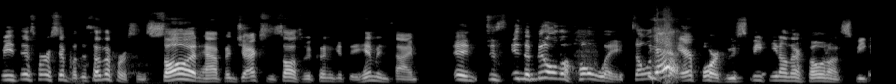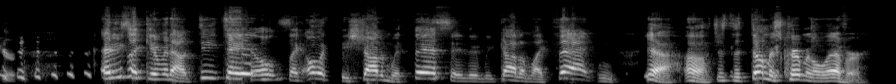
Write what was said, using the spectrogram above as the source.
we this person, but this other person saw it happen. Jackson saw it, so we couldn't get to him in time. And just in the middle of the hallway, someone at the airport who's speaking on their phone on speaker. And he's like giving out details, like, oh, we shot him with this, and then we got him like that. And yeah, oh, just the dumbest criminal ever.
